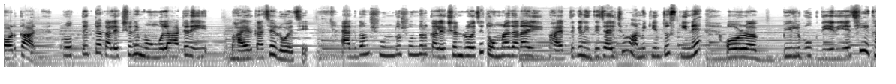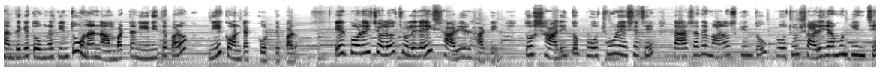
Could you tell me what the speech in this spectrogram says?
দরকার, প্রত্যেকটা কালেকশনই মঙ্গলা হাটের এই ভাইয়ের কাছে রয়েছে। একদম সুন্দর সুন্দর কালেকশন রয়েছে। তোমরা যারা এই ভাইয়ের থেকে নিতে চাইছো, আমি কিন্তু স্কিনে ওর বিল বুক দিয়ে দিয়েছি। এখান থেকে তোমরা কিন্তু ওনার নাম্বারটা নিয়ে নিতে পারো, নিয়ে কন্ট্যাক্ট করতে পারো। এরপরেই চলো চলে যাই শাড়ির হাটে। তো শাড়ি তো প্রচুর এসেছে, তার সাথে মানুষ কিন্তু প্রচুর শাড়ি যেমন কিনছে,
